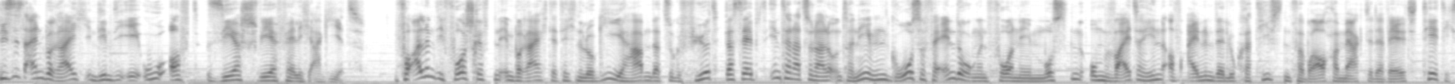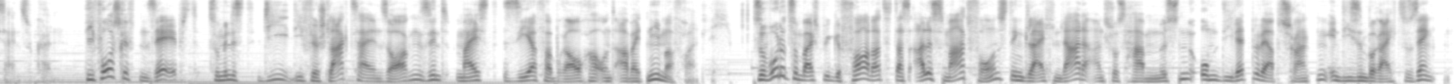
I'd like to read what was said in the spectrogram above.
Dies ist ein Bereich, in dem die EU oft sehr schwerfällig agiert. Vor allem die Vorschriften im Bereich der Technologie haben dazu geführt, dass selbst internationale Unternehmen große Veränderungen vornehmen mussten, um weiterhin auf einem der lukrativsten Verbrauchermärkte der Welt tätig sein zu können. Die Vorschriften selbst, zumindest die, die für Schlagzeilen sorgen, sind meist sehr verbraucher- und arbeitnehmerfreundlich. So wurde zum Beispiel gefordert, dass alle Smartphones den gleichen Ladeanschluss haben müssen, um die Wettbewerbsschranken in diesem Bereich zu senken.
